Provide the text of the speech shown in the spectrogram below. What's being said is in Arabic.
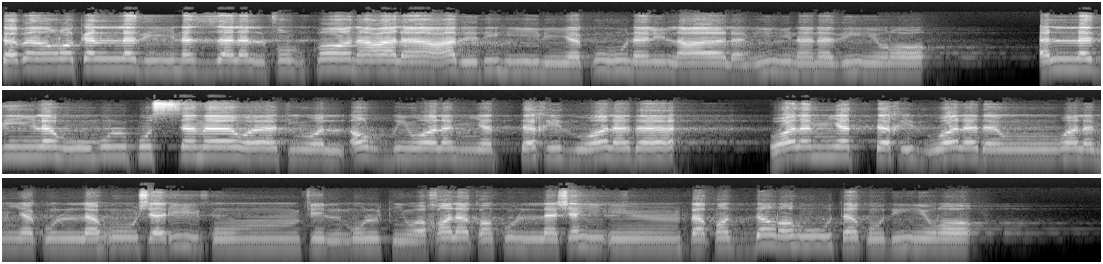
تبارك الذي نزل الفرقان على عبده ليكون للعالمين نذيرا. الذي له ملك السماوات والأرض ولم يتخذ ولدا. ولم يتخذ ولدا ولم يكن له شريك في الملك وخلق كل شيء فقدره تقديرا.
